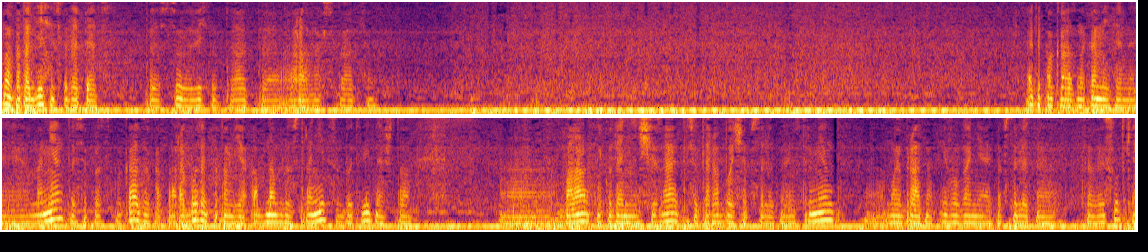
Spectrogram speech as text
Ну, когда 10, когда 5. То есть все зависит от э, разных ситуаций. Это пока ознакомительный момент, то есть я просто показываю, как она работает, потом я обновлю страницу, будет видно, что э, баланс никуда не исчезает, то есть это рабочий абсолютно инструмент. Э, мой брат его гоняет абсолютно целые сутки.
